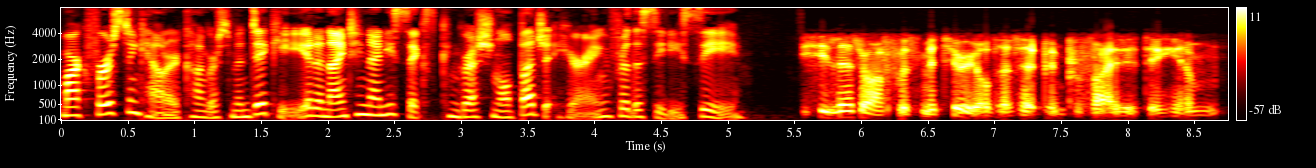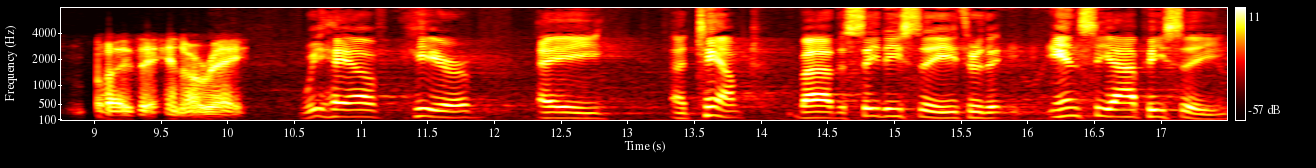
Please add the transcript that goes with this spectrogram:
Mark first encountered Congressman Dickey at a 1996 congressional budget hearing for the CDC. He led off with material that had been provided to him by the NRA we have here a attempt by the CDC through the NCIPC,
